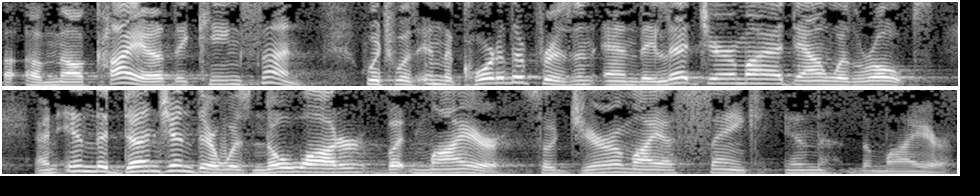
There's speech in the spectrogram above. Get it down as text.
of Malchiah, the king's son, which was in the court of the prison, and they let Jeremiah down with ropes. And in the dungeon there was no water but mire. So Jeremiah sank in the mire.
